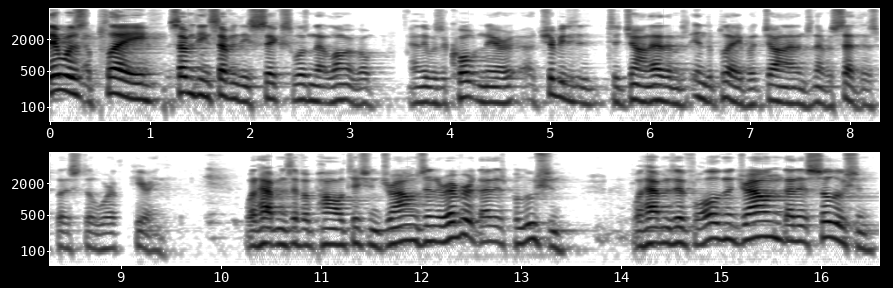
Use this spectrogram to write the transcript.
there was a play, 1776, wasn't that long ago, and there was a quote in there attributed to John Adams in the play, but John Adams never said this, but it's still worth hearing. What happens if a politician drowns in a river? That is pollution. What happens if all of them drown? That is solution.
